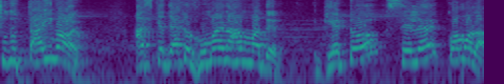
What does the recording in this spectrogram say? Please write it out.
শুধু তাই নয় আজকে দেখেন হুমায়ুন আহম্মদের ঘেটো ছেলে কমলা।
